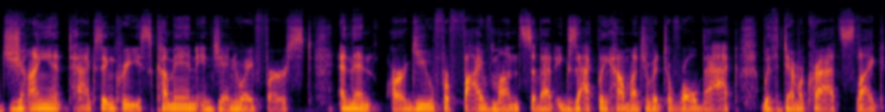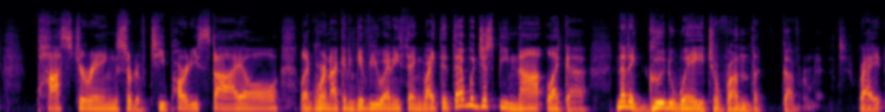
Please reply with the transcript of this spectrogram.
giant tax increase come in in January 1st and then argue for five months about exactly how much of it to roll back with Democrats like posturing sort of tea party style like we're not going to give you anything right? That that would just be not like a not a good way to run the government right?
